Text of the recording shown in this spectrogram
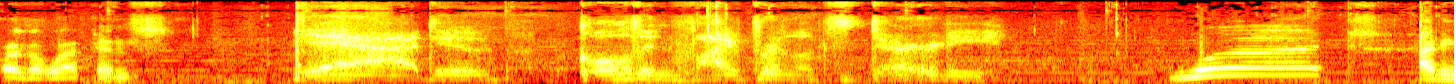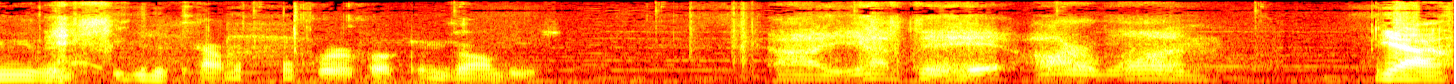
for the weapons. Yeah, dude. Golden Viper looks dirty. What? I didn't even see the camel for fucking zombies. Uh, you have to hit R1. Yeah.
